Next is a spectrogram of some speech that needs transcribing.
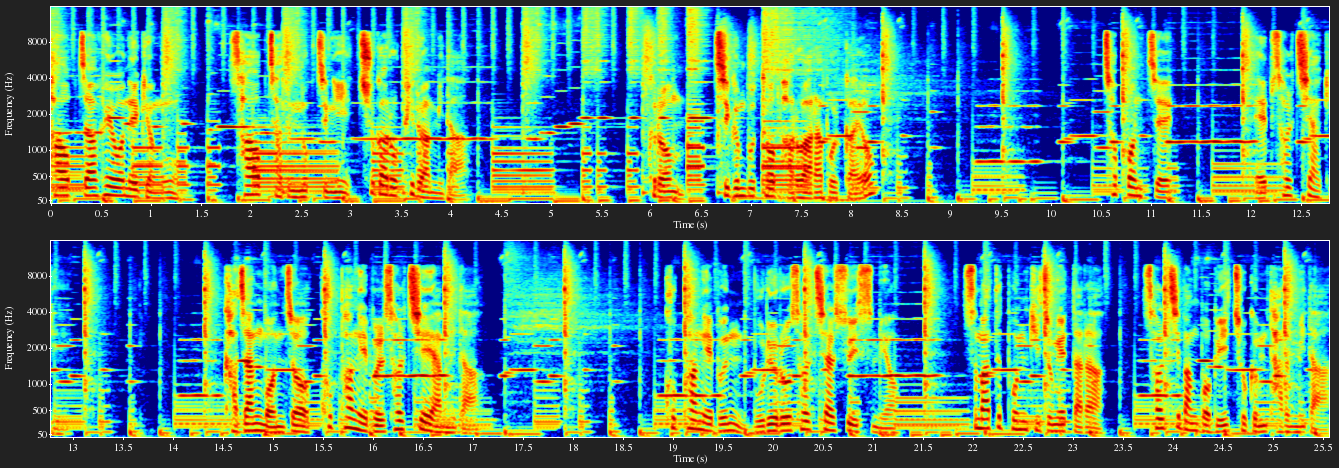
사업자 회원의 경우 사업자 등록증이 추가로 필요합니다. 그럼 지금부터 바로 알아볼까요? 첫 번째, 앱 설치하기. 가장 먼저 쿠팡 앱을 설치해야 합니다. 쿠팡 앱은 무료로 설치할 수 있으며 스마트폰 기종에 따라 설치 방법이 조금 다릅니다.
